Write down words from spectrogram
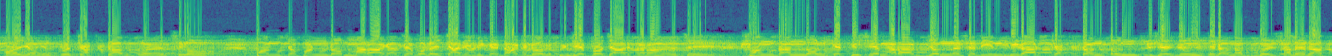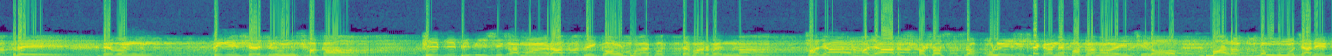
ষড়যন্ত্র চক্রান্ত হয়েছিল। পঞ্চ পাণ্ডব মারা গেছে বলে চারিদিকে ঢাকঢোল পিছিয়ে প্রচার করা হয়েছে। সন্তান দলকে পিছিয়ে মারার জন্য সেদিন বিরাট চক্রান্ত উনত্রিশে জুন তিরানব্বই সালে রাত্রে এবং তিরিশে জুন সকাল। কি বিভীষিকাময় রাত্রি কল্পনা করতে পারবেন না। হাজার হাজার সশস্ত্র পুলিশ সেখানে পাঠানো হয়েছিল। বালক ব্রহ্মচারীর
